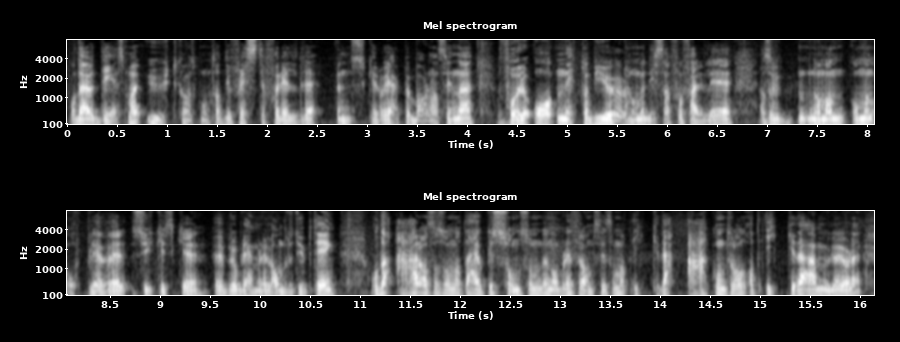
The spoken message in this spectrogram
Og det er jo det som er utgangspunktet, at de fleste foreldre ønsker å hjelpe barna sine for å nettopp gjøre noe med disse forferdelige altså når man, Om man opplever psykiske eh, problemer eller andre typer ting. Og det er altså sånn at det er jo ikke sånn som det nå blir framstilt som, at ikke det er kontroll, at ikke det er mulig å gjøre det.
